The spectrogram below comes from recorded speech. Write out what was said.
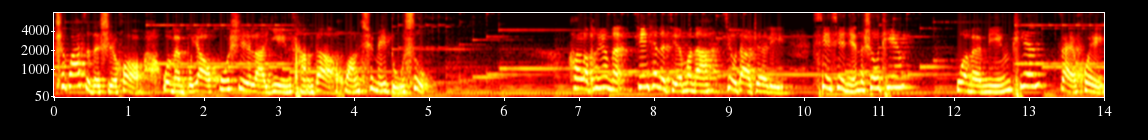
吃瓜子的时候，我们不要忽视了隐藏的黄曲霉毒素。好了，朋友们，今天的节目呢就到这里，谢谢您的收听，我们明天再会。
